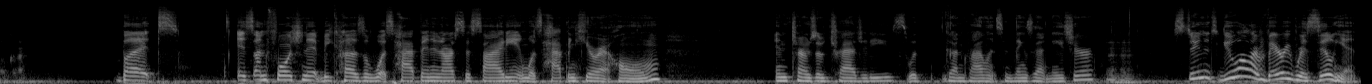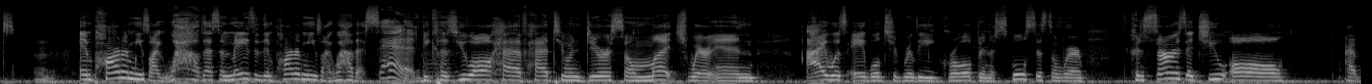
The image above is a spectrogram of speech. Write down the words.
Okay. But it's unfortunate because of what's happened in our society and what's happened here at home in terms of tragedies with gun violence and things of that nature. Mm-hmm. Students, you all are very resilient. Mm. And part of me is like, wow, that's amazing. Then part of me is like, wow, that's sad because you all have had to endure so much wherein I was able to really grow up in a school system where concerns that you all have,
